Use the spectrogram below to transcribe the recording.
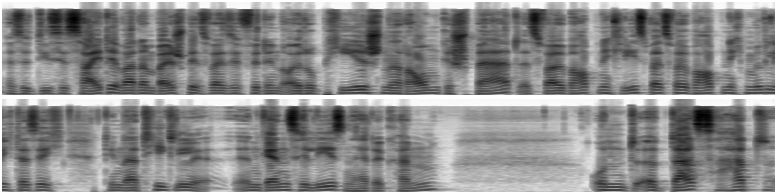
Also diese Seite war dann beispielsweise für den europäischen Raum gesperrt. Es war überhaupt nicht lesbar, es war überhaupt nicht möglich, dass ich den Artikel in Gänze lesen hätte können. Und äh, das hat,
